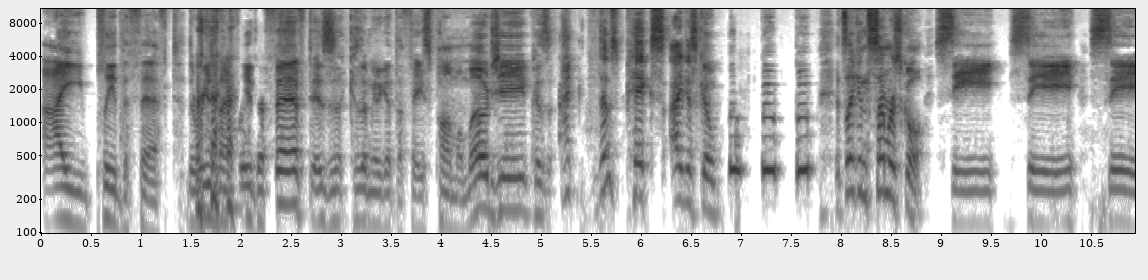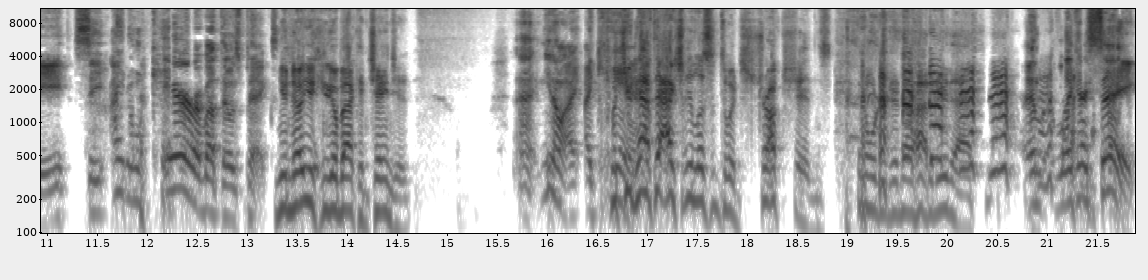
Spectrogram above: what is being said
I plead the fifth. The reason I plead the fifth is because I'm going to get the face palm emoji. Because those picks, I just go boop boop boop. It's like in summer school. C C C C. I don't care about those picks. You know, you can go back and change it. Uh, you know, I, I can't. But you'd have to actually listen to instructions in order to know how to do that. and like I say,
